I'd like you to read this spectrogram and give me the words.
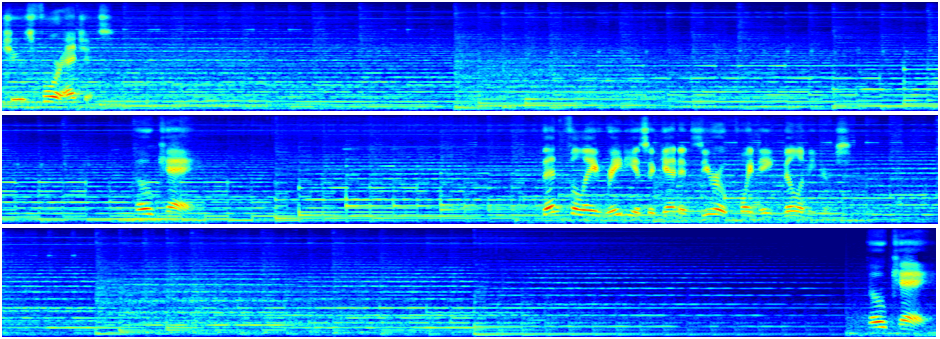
Choose 4 edges. OK. Then fillet radius again at 0.8 millimeters. OK.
